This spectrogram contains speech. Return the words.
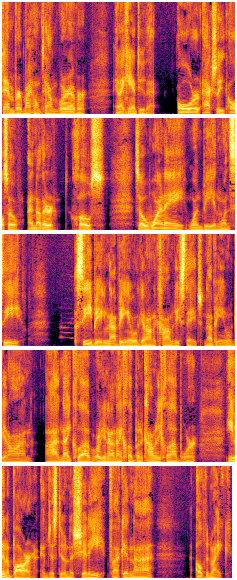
Denver, my hometown, wherever. And I can't do that. Or actually, also another close. So 1A, 1B, and 1C. C being not being able to get on a comedy stage, not being able to get on a nightclub, or you're not a nightclub, but a comedy club, or even a bar, and just doing the shitty fucking uh, open mic,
